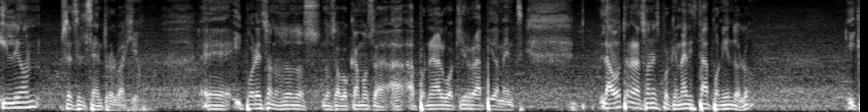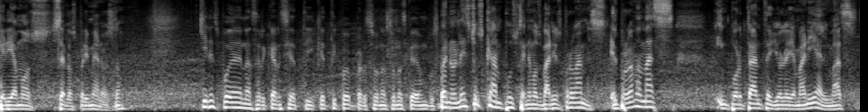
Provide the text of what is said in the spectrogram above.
Y León pues, es el centro del Bajío. Eh, y por eso nosotros nos, abocamos a, poner algo aquí rápidamente. La otra razón es porque nadie estaba poniéndolo y queríamos ser los primeros, ¿no? ¿Quiénes pueden acercarse a ti? ¿Qué tipo de personas son las que deben buscar? Bueno, en estos campus tenemos varios programas. El programa más importante, yo le llamaría, el más,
